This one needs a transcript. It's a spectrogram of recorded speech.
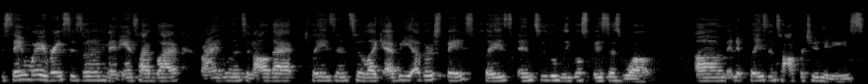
the same way racism and anti-black violence and all that plays into like every other space, plays into the legal space as well. Um, and it plays into opportunities.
